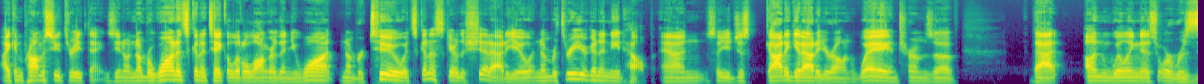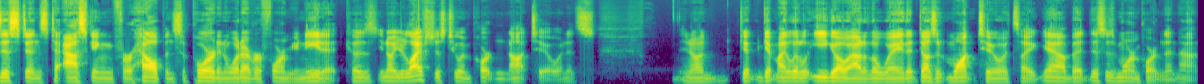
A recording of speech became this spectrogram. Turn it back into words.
I can promise you three things. You know, number one, it's going to take a little longer than you want. Number two, it's going to scare the shit out of you. And number three, you're going to need help. And so you just got to get out of your own way in terms of that unwillingness or resistance to asking for help and support in whatever form you need it. Because, you know, your life's just too important not to. And it's, you know, get get my little ego out of the way that doesn't want to. It's like, yeah, but this is more important than that.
